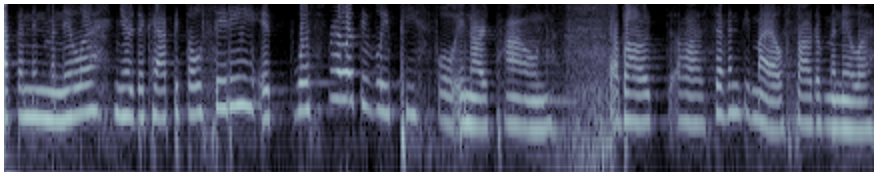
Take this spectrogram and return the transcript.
happened in Manila, near the capital city. It was relatively peaceful in our town, about uh, 70 miles south of Manila.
